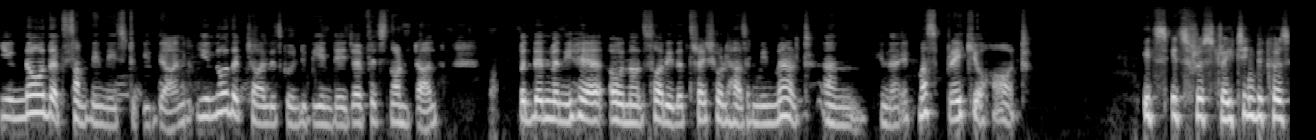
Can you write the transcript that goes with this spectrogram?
You know that something needs to be done. You know that child is going to be in danger if it's not done. But then when you hear, oh no, sorry, the threshold hasn't been met, and you know, it must break your heart. It's it's frustrating because,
